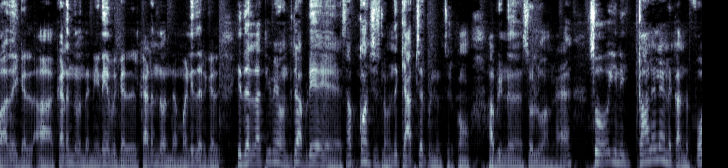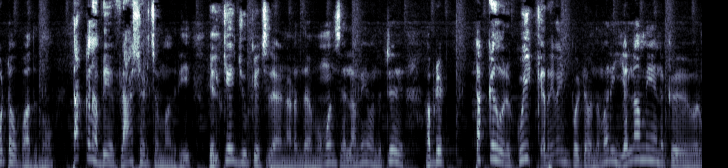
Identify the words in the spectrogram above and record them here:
பாதைகள் கடந்து வந்த நினைவுகள் கடந்து வந்த மனிதர்கள் இது எல்லாத்தையுமே வந்துட்டு அப்படியே சப்கான்ஷியஸில் வந்து கேப்சர் பண்ணி வச்சுருக்கோம் அப்படின்னு சொல்லுவாங்க. ஸோ இன்னைக்கு காலையில் எனக்கு அந்த ஃபோட்டோவை பார்த்ததும் டக்குன்னு அப்படியே ஃப்ளாஷ் அடித்த மாதிரி எல்கேஜி யூகேஜியில் நடந்த மூமெண்ட்ஸ் எல்லாமே வந்துட்டு அப்படியே டக்குன்னு ஒரு குயிக் ரிவைன் போயிட்டு வந்த மாதிரி எல்லாமே எனக்கு ஒரு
